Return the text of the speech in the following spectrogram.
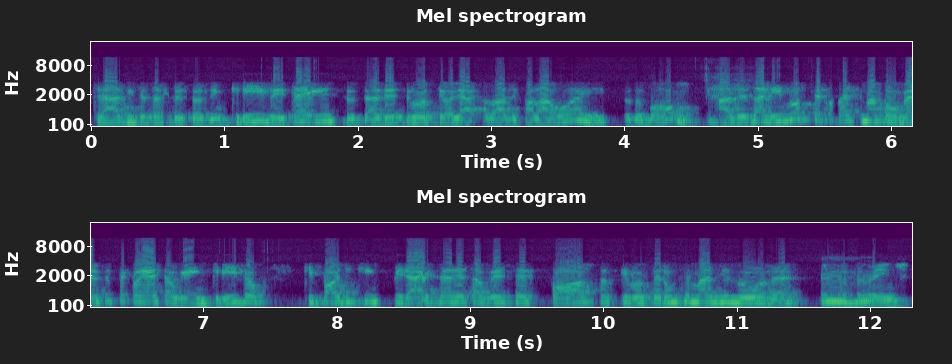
trazem tantas pessoas incríveis, é isso. Às vezes, se você olhar para o lado e falar, oi, tudo bom? Às vezes ali você começa uma conversa e você conhece alguém incrível que pode te inspirar e trazer talvez respostas que você nunca imaginou, né? Uhum. Exatamente.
